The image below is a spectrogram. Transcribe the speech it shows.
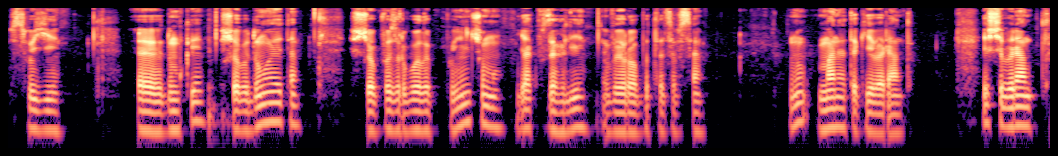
свої е, думки, що ви думаєте, що б ви зробили по-іншому, як взагалі ви робите це все. Ну, в мене такий варіант. Є ще варіант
